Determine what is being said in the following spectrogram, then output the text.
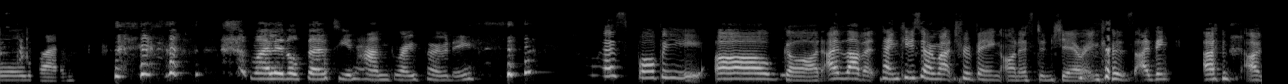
all the way. my little 13 hand grey pony. Bless Bobby. Oh God, I love it. Thank you so much for being honest and sharing because I think I, I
